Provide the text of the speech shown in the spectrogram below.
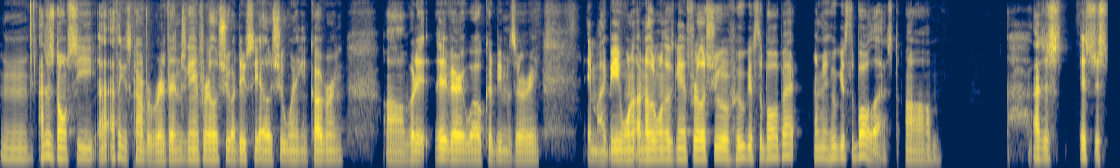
mm, I just don't see. I, I think it's kind of a revenge game for LSU. I do see LSU winning and covering, um, but it, it very well could be Missouri. It might be one another one of those games for LSU of who gets the ball back. I mean, who gets the ball last? Um, I just it's just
